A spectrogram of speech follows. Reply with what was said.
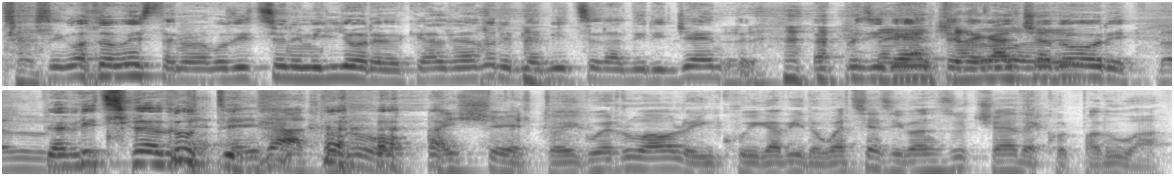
secondo me sta in una posizione migliore perché l'allenatore pia pizze dal dirigente, dal presidente, dai calciatori, da pia pizze da tutti. Eh, esatto, tu hai scelto quel ruolo in cui, capito, qualsiasi cosa succede è colpa tua.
